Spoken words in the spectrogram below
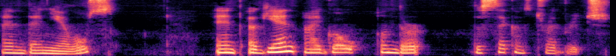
and then yellows. And again I go under the second thread bridge.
